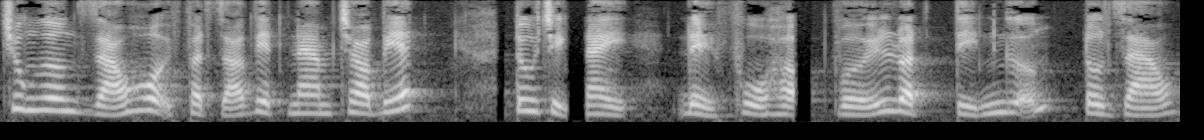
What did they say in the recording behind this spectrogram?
Trung ương Giáo hội Phật giáo Việt Nam cho biết, tu chỉnh này để phù hợp với luật tín ngưỡng tôn giáo.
